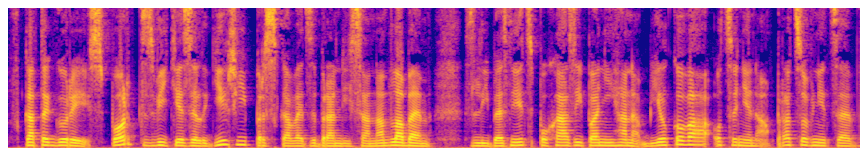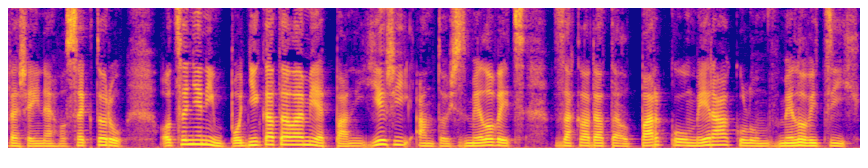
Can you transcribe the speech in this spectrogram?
V kategorii sport zvítězil Jiří Prskavec z Brandýsa nad Labem. Z Líbeznic pochází paní Hana Bílková, oceněná pracovnice veřejného sektoru. Oceněným podnikatelem je pan Jiří Antoš z Milovic, zakladatel parku Miraculum v Milovicích.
